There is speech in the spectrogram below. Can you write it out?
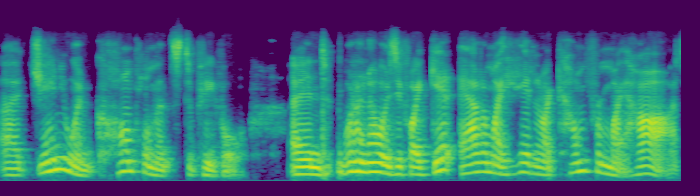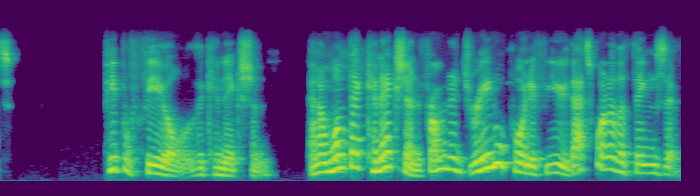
uh, genuine compliments to people. And what I know is if I get out of my head and I come from my heart, people feel the connection. And I want that connection from an adrenal point of view. That's one of the things that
